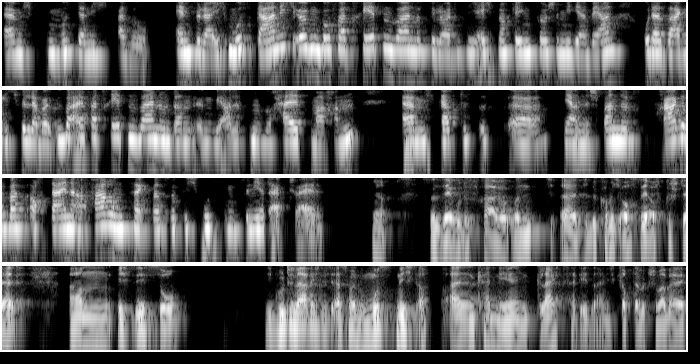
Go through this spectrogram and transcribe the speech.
Ähm, ich muss ja nicht, also entweder ich muss gar nicht irgendwo vertreten sein, dass die Leute sich echt noch gegen Social Media wehren, oder sagen, ich will aber überall vertreten sein und dann irgendwie alles nur so halb machen. Ähm, ich glaube, das ist äh, ja eine spannende Frage, was auch deine Erfahrung zeigt, was wirklich gut funktioniert aktuell. Ja, das ist eine sehr gute Frage und äh, die bekomme ich auch sehr oft gestellt. Ähm, ich sehe es so. Die gute Nachricht ist erstmal, du musst nicht auf allen Kanälen gleichzeitig sein. Ich glaube, da wird schon mal bei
